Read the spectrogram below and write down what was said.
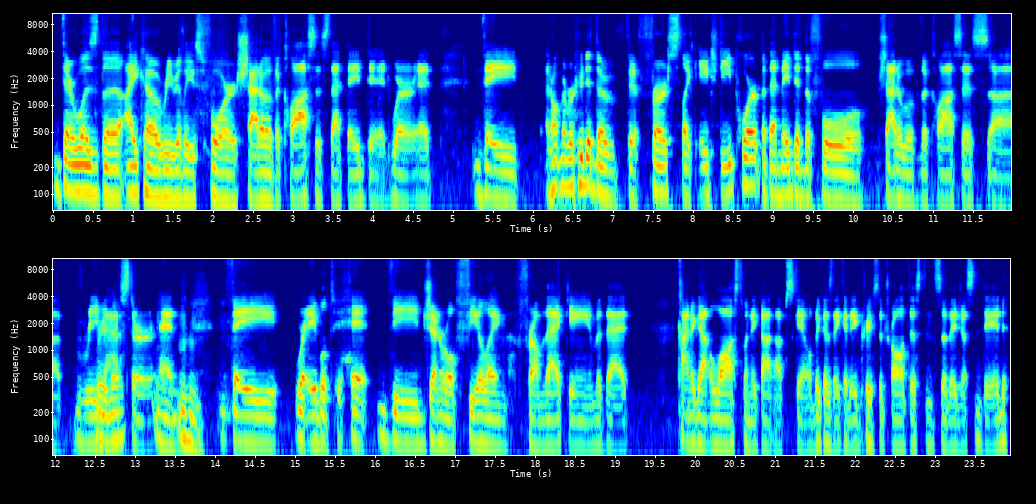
there was the ICO re-release for Shadow of the Colossus that they did, where it they I don't remember who did the the first like HD port, but then they did the full Shadow of the Colossus uh, remaster, and Mhm. they were able to hit the general feeling from that game that kind of got lost when it got upscaled because they could increase the draw distance, so they just did.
